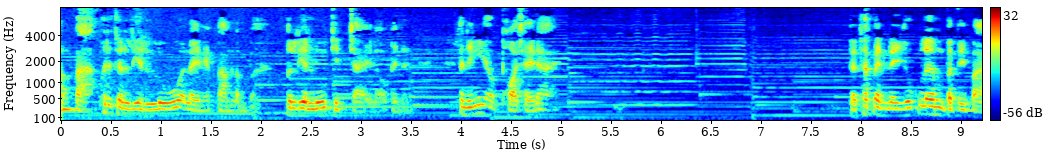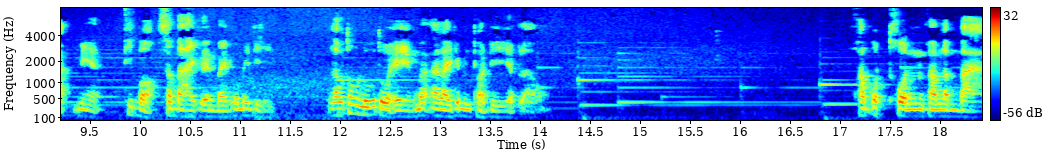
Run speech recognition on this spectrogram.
ลำบากเพื่อจะเรียนรู้อะไรในความลำบากเพื่อเรียนรู้จิตใจเราไปนั้นอันนี้พอใช้ได้ แต่ถ้าเป็นในยุคเริ่มปฏิบัติเนี่ย ที่บอกสบายเกินไปก็ไม่ดี เราต้องรู้ตัวเองว่าอะไรที่มันพอดีกับเรา ความอดทนความลำบาก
